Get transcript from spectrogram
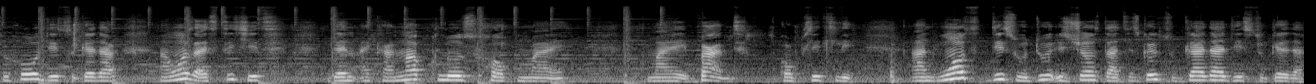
To hold this together. And once i stitch it then i can now close up my my band completely. And what this will do is just that it's going to gather this together.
